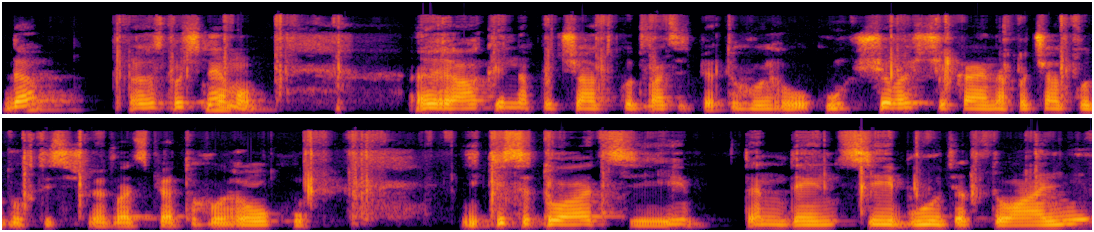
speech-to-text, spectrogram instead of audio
Да? Розпочнемо. Раки на початку 25-го року. Що вас чекає на початку 2025 року? Які ситуації, тенденції будуть актуальні?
